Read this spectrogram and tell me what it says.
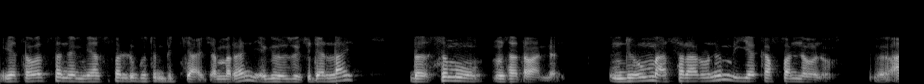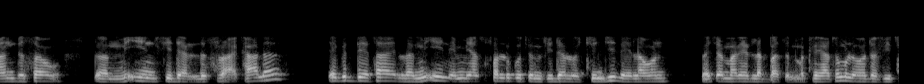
የተወሰነ የሚያስፈልጉትን ብቻ ጨምረን የግዕዙ ፊደል ላይ በስሙ እንሰጠዋለን። እንዲሁም አሰራሩንም እየከፈልነው ነው። አንድ ሰው በሚኢን ፊደል ልስራ ካለ የግዴታ ለሚኢን የሚያስፈልጉትን ፊደሎች እንጂ ሌላውን መጨመር የለበትም። ምክንያቱም ለወደፊቱ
